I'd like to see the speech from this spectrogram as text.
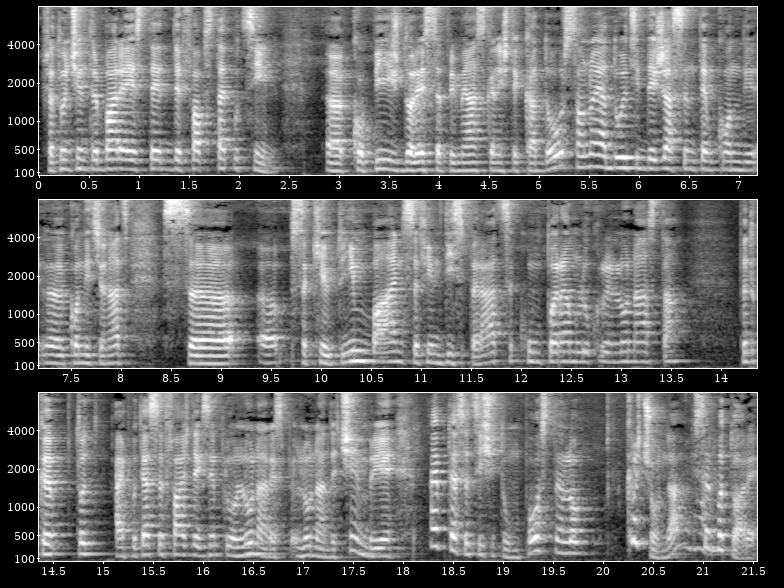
Și atunci întrebarea este, de fapt, stai puțin, uh, copiii își doresc să primească niște cadouri sau noi adulții deja suntem condi- uh, condiționați să, uh, să cheltuim bani, să fim disperați, să cumpărăm lucruri în luna asta? Pentru că tot ai putea să faci, de exemplu, în luna, respe- luna decembrie, ai putea să ții și tu un post în loc Crăciun, da? E sărbătoare.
